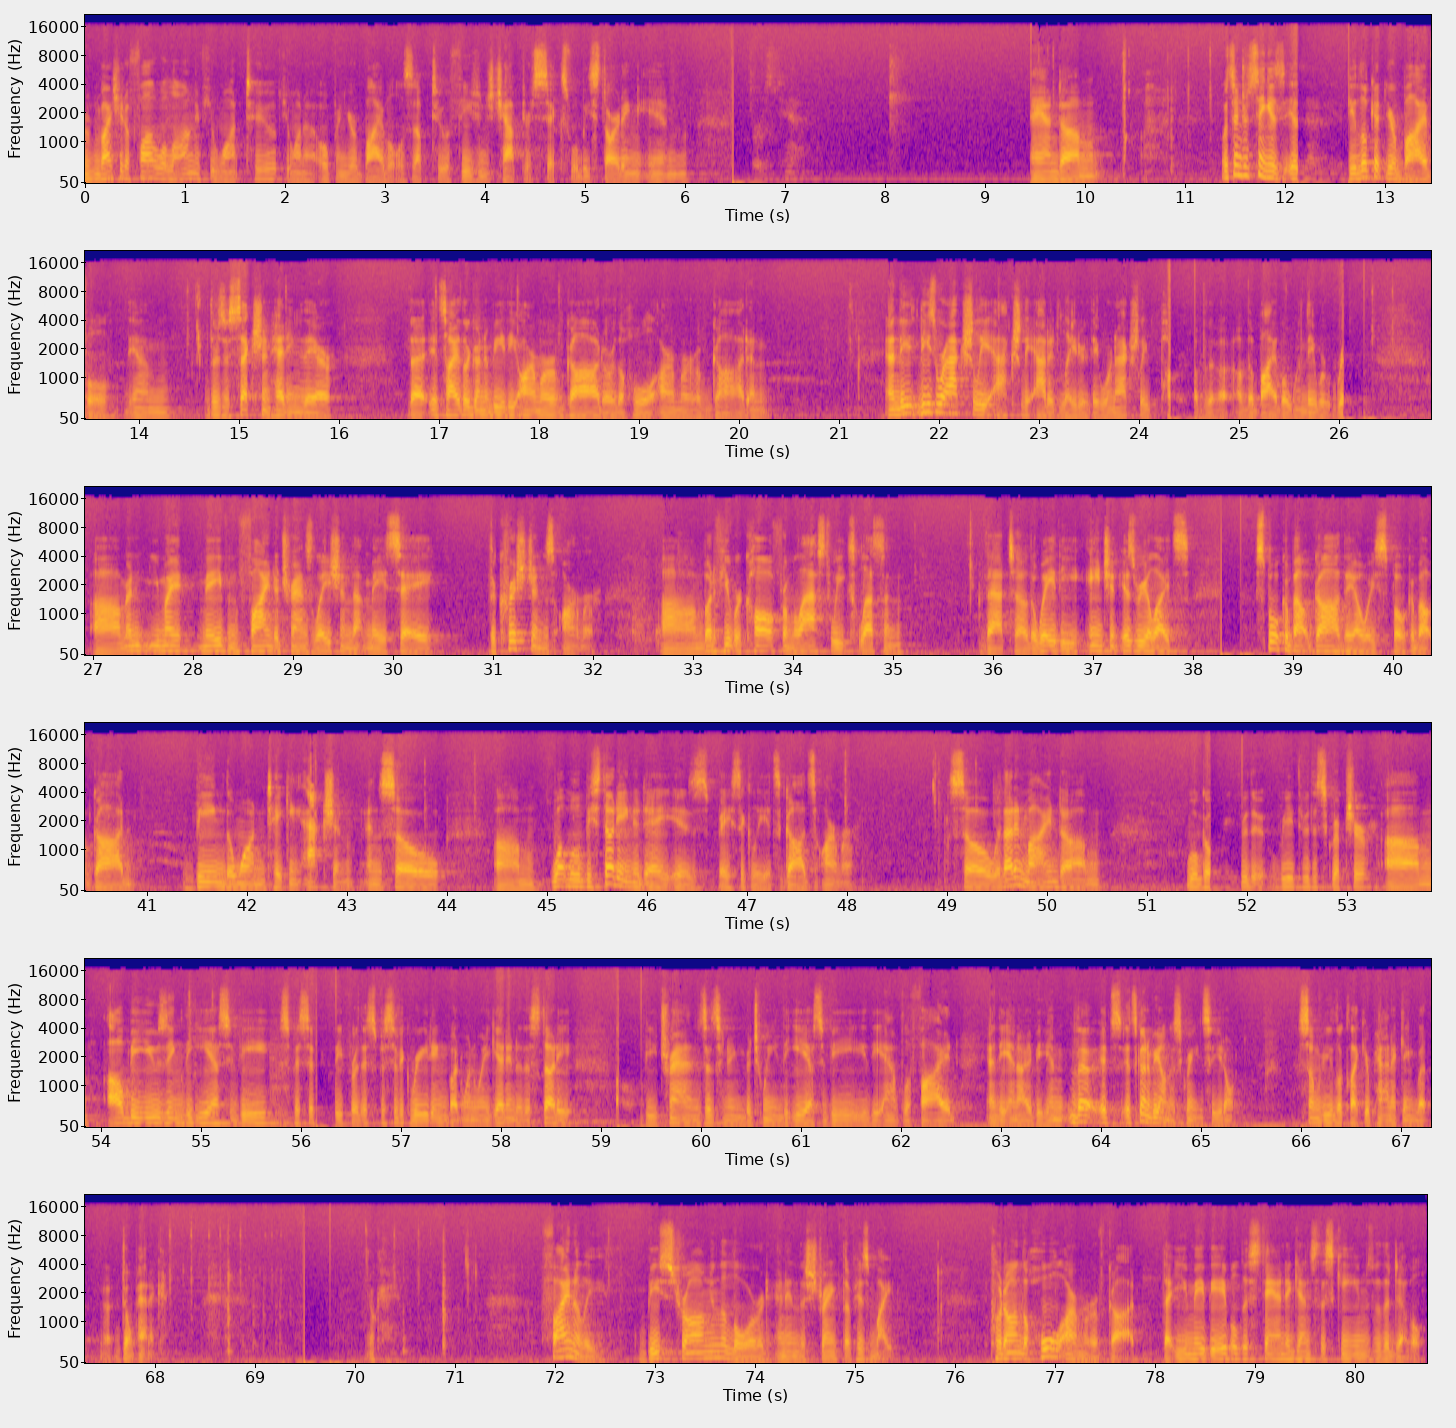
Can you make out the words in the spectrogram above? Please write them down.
I invite you to follow along if you want to. If you want to open your Bibles up to Ephesians chapter 6, we'll be starting in verse 10. And um, what's interesting is, is, if you look at your Bible, um, there's a section heading there that it's either going to be the armor of God or the whole armor of God. And, and these, these were actually, actually added later. They weren't actually part of the, of the Bible when they were written. Um, and you might, may even find a translation that may say the Christian's armor. Um, but if you recall from last week's lesson, that uh, the way the ancient Israelites spoke about God, they always spoke about God being the one taking action. And so, um, what we'll be studying today is basically it's God's armor. So, with that in mind, um, we'll go through the, read through the scripture. Um, I'll be using the ESV specifically for this specific reading, but when we get into the study, I'll be transitioning between the ESV, the Amplified, and the NIV. And the, it's, it's going to be on the screen, so you don't, some of you look like you're panicking, but uh, don't panic. Okay. Finally, be strong in the Lord and in the strength of his might. Put on the whole armor of God, that you may be able to stand against the schemes of the devil.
